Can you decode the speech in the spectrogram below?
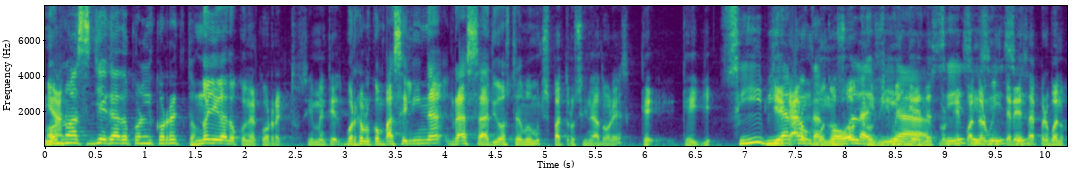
¿O no has llegado con el correcto? no he llegado con el correcto, ¿sí me entiendes? Por ejemplo, con Vaselina, gracias a Dios, tenemos muchos patrocinadores que, que Sí, llegaron con nosotros, y ¿sí me entiendes? Porque sí, cuando sí, algo sí, interesa, sí. pero bueno,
